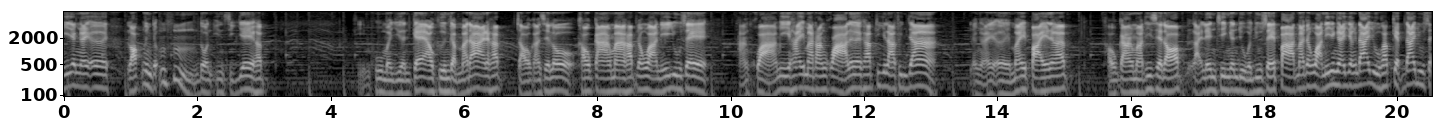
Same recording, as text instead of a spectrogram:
นี้ยังไงเอ่ยล็อกหนึ่งจะอื้อหือโดนอินซิเย่ครับทีมผู้มาเยือนแก้เอาคืนกลับมาได้นะครับ เจ้าการเซโลเข้ากลางมาครับ จังหวะนี้ยูเซทางขวามีให้มาทางขวาเลยครับที่ลาฟินจ้ายังไงเอ่ยไม่ไปนะครับ เขากลางมาที่เซดอฟหลายเลนชิงกันอยู่กับยูเซปาดมาจังหวะนี้ยังไงยังได้อยู่ครับ เก็บได้ยูเซ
